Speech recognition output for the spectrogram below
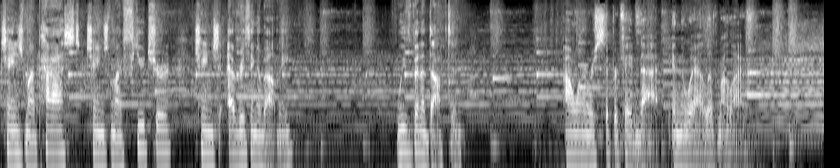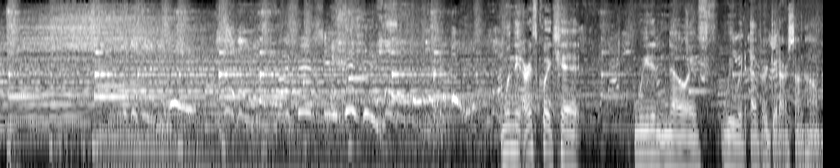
Changed my past, changed my future, changed everything about me. We've been adopted. I want to reciprocate that in the way I live my life. When the earthquake hit, we didn't know if we would ever get our son home.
